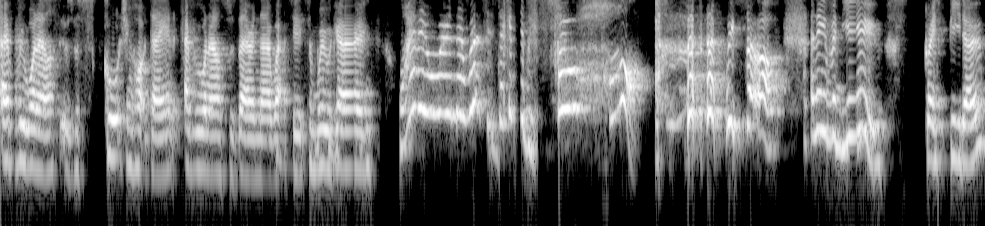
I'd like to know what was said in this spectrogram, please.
everyone else, it was a scorching hot day, and everyone else was there in their wetsuits, and we were going. Why are they all wearing their wetsuits? They're going to be so hot. we set off, and even you, Grace Pedo,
